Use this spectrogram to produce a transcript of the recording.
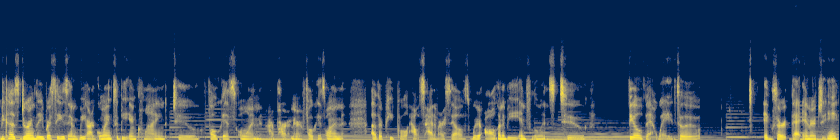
Because during Libra season, we are going to be inclined to focus on our partner, focus on other people outside of ourselves. We're all going to be influenced to feel that way, to exert that energy.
